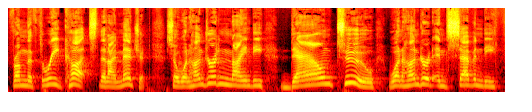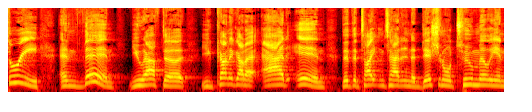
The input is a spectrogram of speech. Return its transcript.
from the three cuts that I mentioned. So 190 down to 173. And then you have to, you kind of got to add in that the Titans had an additional $2 million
